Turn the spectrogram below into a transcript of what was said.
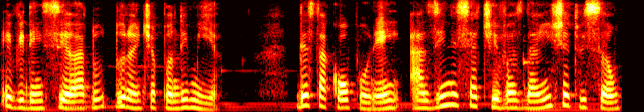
evidenciado durante a pandemia. Destacou, porém, as iniciativas da instituição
